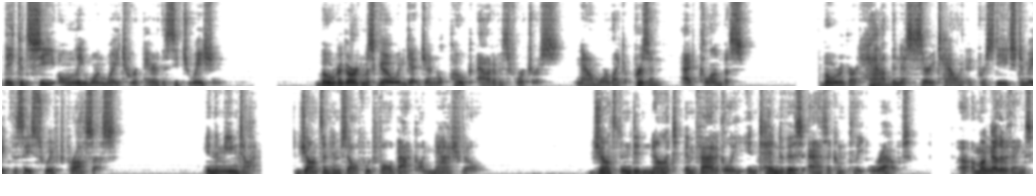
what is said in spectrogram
they could see only one way to repair the situation. Beauregard must go and get General Polk out of his fortress, now more like a prison, at Columbus. Beauregard had the necessary talent and prestige to make this a swift process. In the meantime, Johnston himself would fall back on Nashville. Johnston did not emphatically intend this as a complete rout. Uh, among other things,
